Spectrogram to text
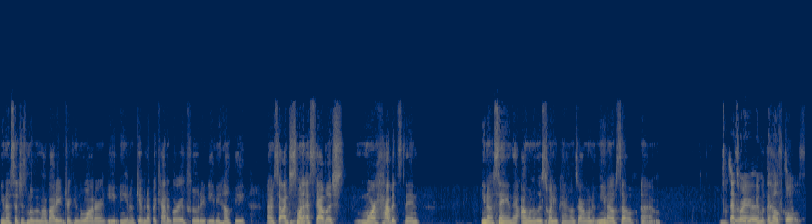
you know, such as moving my body and drinking the water and eat, you know, giving up a category of food and eating healthy. Um, so I just want to establish more habits than, you know, saying that I want to lose 20 pounds or I want to, you know, so um, that's, that's really where I am with the health goals.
